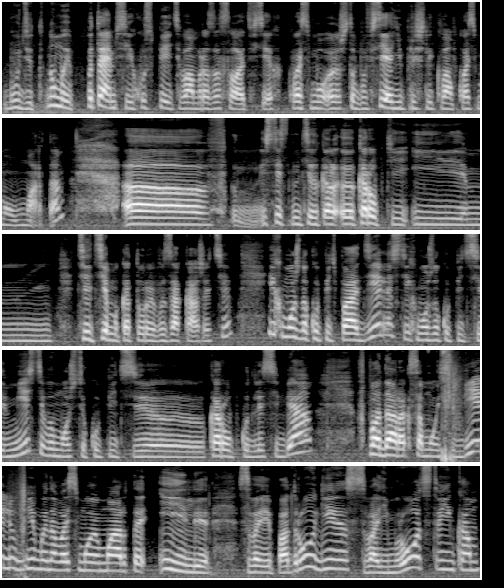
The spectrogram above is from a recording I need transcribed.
будет, ну мы пытаемся их успеть вам разослать всех, к 8, чтобы все они пришли к вам к 8 марта. Э, естественно, те коробки коробки и те темы, которые вы закажете. Их можно купить по отдельности, их можно купить все вместе. Вы можете купить э, коробку для себя в подарок самой себе, любимой на 8 марта, или своей подруге, своим родственникам.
